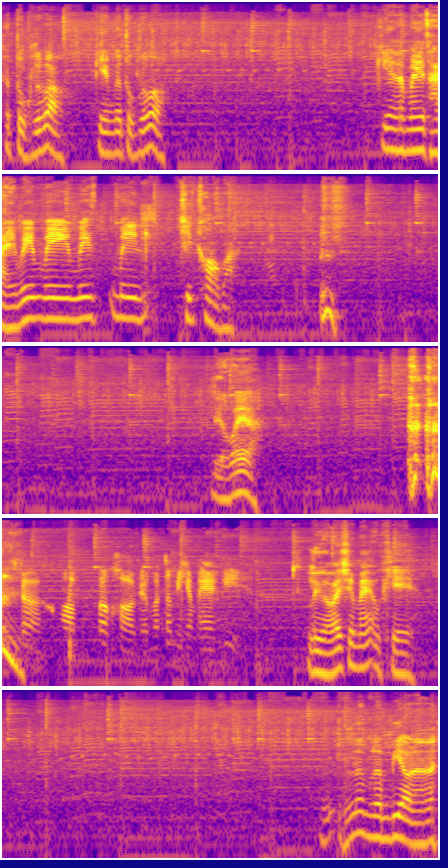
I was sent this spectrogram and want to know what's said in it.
กระตุกหรือเปล่า เกมกระตุกหรือเปล่า เกียร์ทำไมถ่ายไม่ไม่ไม่ไม่ชิดขอบอะ เหลือไว้อะ ก็ขอบก็ขอบเดี๋ยวมันต้องมีกำแพงพี่ เหลือไว้ใช่ไหมโอเคอืมเริ่มเริ่มเบี้ยวแล้วนะ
